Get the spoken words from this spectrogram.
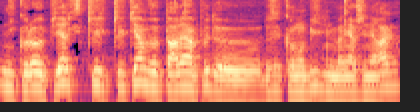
Nicolas ou Pierre, quelqu'un veut parler un peu de, de cette Colombie d'une manière générale?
